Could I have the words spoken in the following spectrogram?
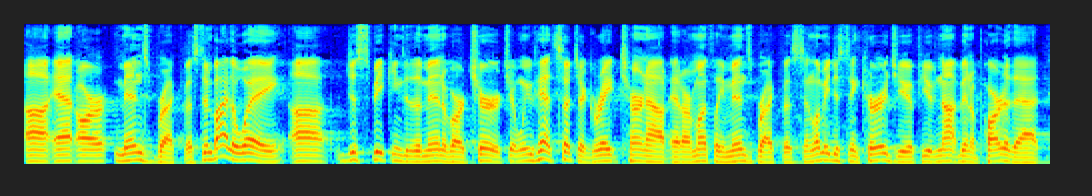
uh, at our men's breakfast, and by the way, uh, just speaking to the men of our church, and we've had such a great turnout at our monthly men's breakfast, and let me just encourage you if you've not been a part of that,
